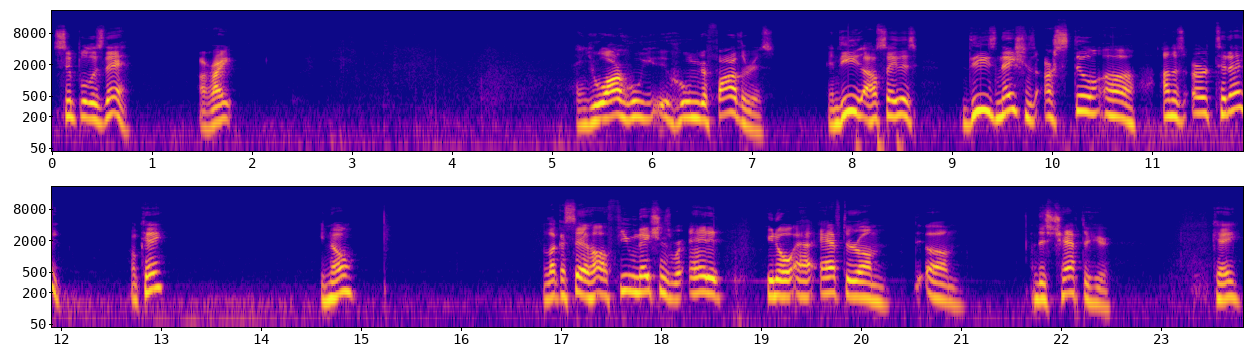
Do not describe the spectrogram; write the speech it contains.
Simple as that. All right? And you are who you, whom your Father is. And these, I'll say this, these nations are still uh, on this earth today. Okay? You know? Like I said, a few nations were added, you know, after um um this chapter here. Okay?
